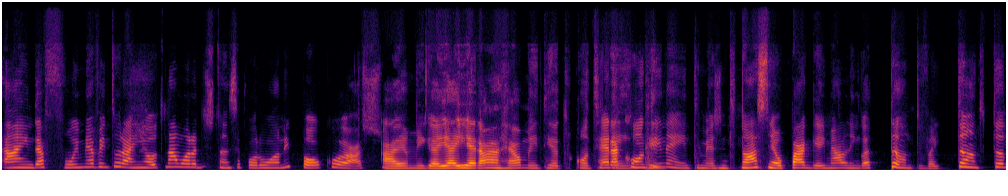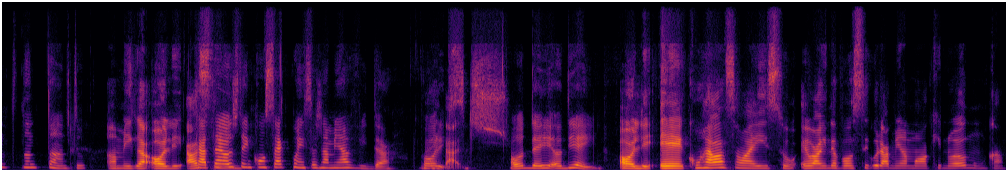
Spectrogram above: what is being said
ainda fui me aventurar em outro namoro à distância por um ano e pouco, eu acho. Ai, amiga, e aí era realmente em outro continente. Era continente, minha gente. Então, assim, eu paguei minha língua tanto, vai Tanto, tanto, tanto, tanto. Amiga, olhe, assim. Que até hoje tem consequências na minha vida. Por verdade. isso. Odiei, odiei. Olhe, é, com relação a isso, eu ainda vou segurar minha mão aqui no Eu Nunca.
